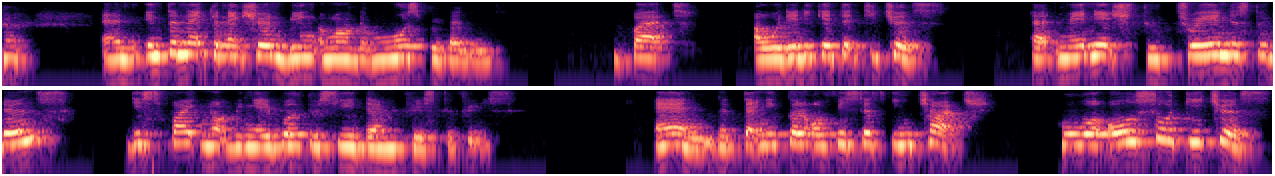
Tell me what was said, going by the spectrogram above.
and internet connection being among the most prevalent. But our dedicated teachers had managed to train the students despite not being able to see them face to face. And the technical officers in charge who were also teachers,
